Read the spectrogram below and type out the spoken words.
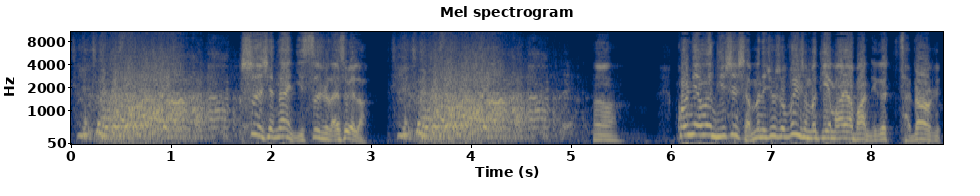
是现在你四十来岁了，嗯，关键问题是什么呢？就是为什么爹妈要把你这个彩票给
